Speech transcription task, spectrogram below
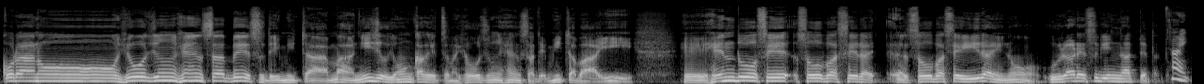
これはあのー、標準偏差ベースで見た、まあ24ヶ月の標準偏差で見た場合、えー、変動性相場性来、相場性以来の売られすぎになってた。はい。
